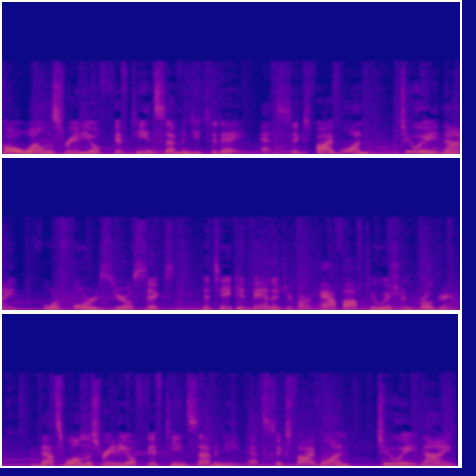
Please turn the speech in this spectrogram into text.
Call Wellness Radio 1570 today at 651 289 4406 to take advantage of our half off tuition program. That's Wellness Radio 1570 at 651 289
